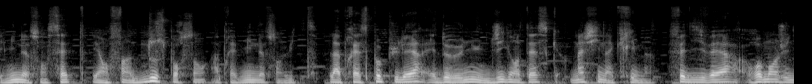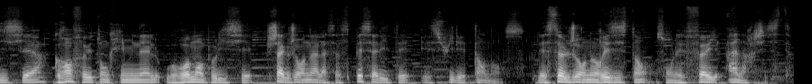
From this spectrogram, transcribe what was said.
et 1907, et enfin 12% après 1908. La presse populaire est devenue une gigantesque machine à crime. Faits divers, romans judiciaires, grands feuilletons criminels ou romans policiers, chaque journal a sa spécialité et suit les tendances. Les seuls journaux résistants sont les feuilles anarchistes.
